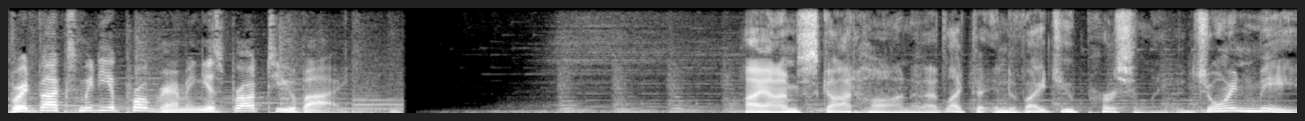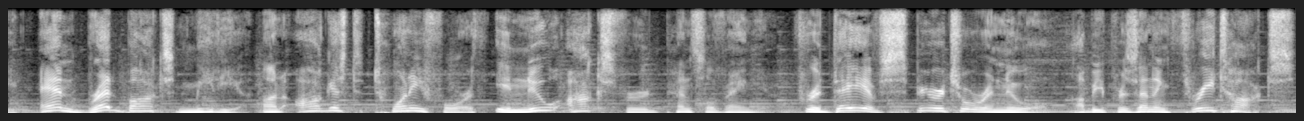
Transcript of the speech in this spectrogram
Breadbox Media programming is brought to you by Hi, I'm Scott Hahn, and I'd like to invite you personally to join me and Breadbox Media on August 24th in New Oxford, Pennsylvania. For a day of spiritual renewal, I'll be presenting three talks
